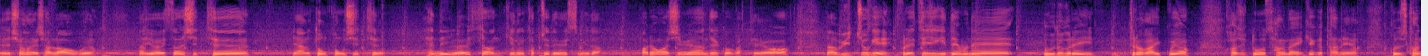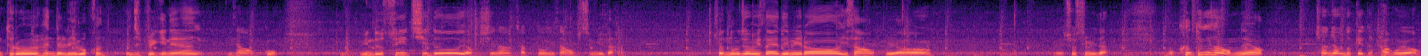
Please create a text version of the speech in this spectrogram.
예, 시원하게 잘 나오고요. 아, 열선 시트 양통풍 시트 핸들 열선 기능 탑재되어 있습니다 활용하시면 될 것 같아요. 위쪽에 프레스티지이기 때문에 우드그레인 들어가 있고요. 가죽도 상당히 깨끗하네요. 크루즈 컨트롤 핸들 리모컨. 핸즈프리 기능 이상 없고 윈도우 스위치도 역시나 작동 이상 없습니다. 전동점이 사이드미러 이상 없고요. 네, 좋습니다. 뭐 큰 특이사항 없네요. 천장도 깨끗하고요.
